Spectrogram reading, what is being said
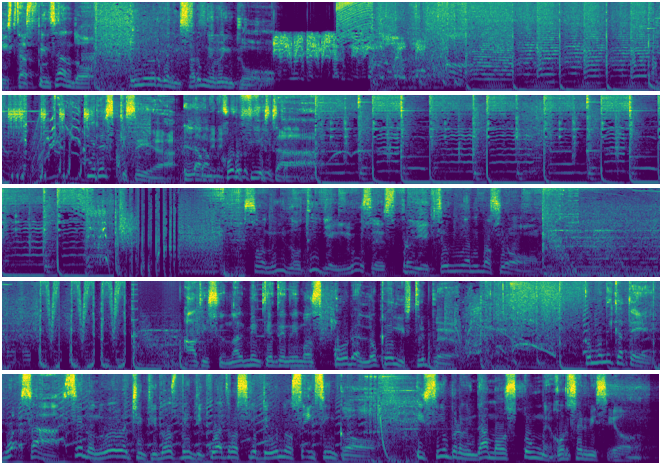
¿Estás pensando en organizar un evento? ¿Quieres que sea la mejor fiesta? Sonido, DJ, luces, proyección y animación. Adicionalmente tenemos Hora Loca y Stripper. Comunícate, WhatsApp 0982 247165 y siempre brindamos un mejor servicio.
